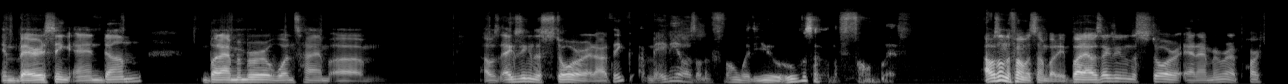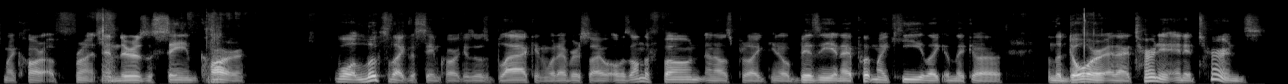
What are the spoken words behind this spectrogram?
embarrassing and dumb. But I remember one time, um, I was exiting the store and I think maybe I was on the phone with you. Who was I on the phone with? I was on the phone with somebody, but I was exiting the store and I remember I parked my car up front and there was the same car well, it looked like the same car because it was black and whatever. So I, I, was on the phone and I was like, you know, busy, and I put my key like in like uh on the door, and I turn it, and it turns.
